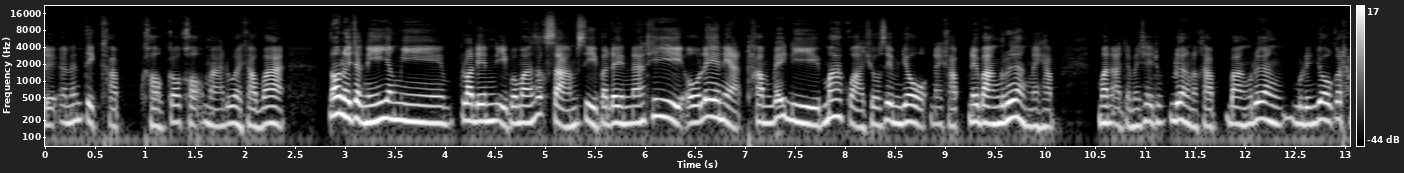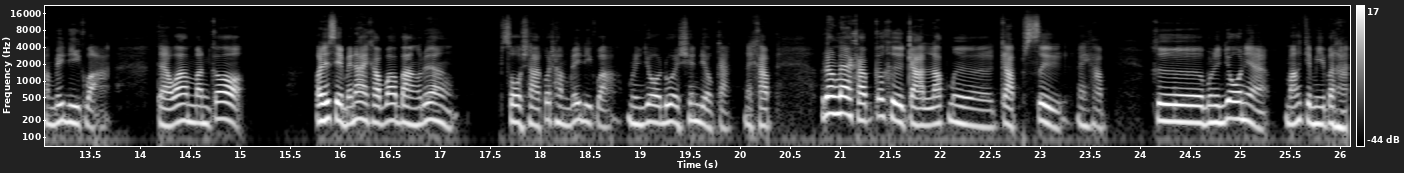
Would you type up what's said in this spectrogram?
เดอะแอตแลนติกครับ เขาก็เคาะมาด้วยครับว่า นอกเหนือจากนี้ยังมีประเด็นอีกประมาณสัก 3-4 ประเด็นนะที่โอเล่เนี่ยทำได้ดีมากกว่าโชเซมโยนะครับในบางเรื่องนะครับ มันอาจจะไม่ใช่ทุกเรื่องหรอกครับบางเรื่องมูรินโญ่ก็ทำได้ดีกว่า แต่ว่ามันก็ปฏิเสธไม่ได้ครับว่าบางเรื่องโซชาก็ทำได้ดีกว่ามูรินโญ่ด้วยเช่นเดียวกันนะครับเรื่องแรกครับก็คือการรับมือกับสื่อนะครับคือมูรินโญ่เนี่ยมักจะมีปัญหา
